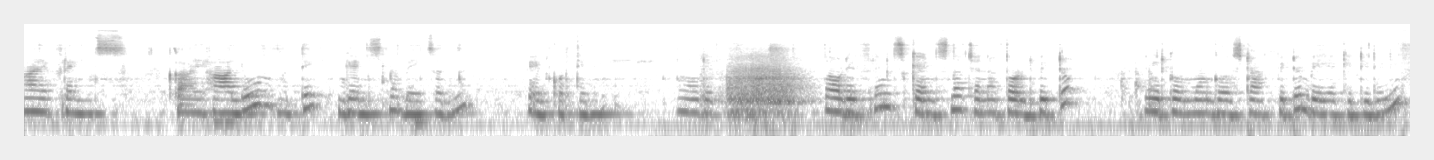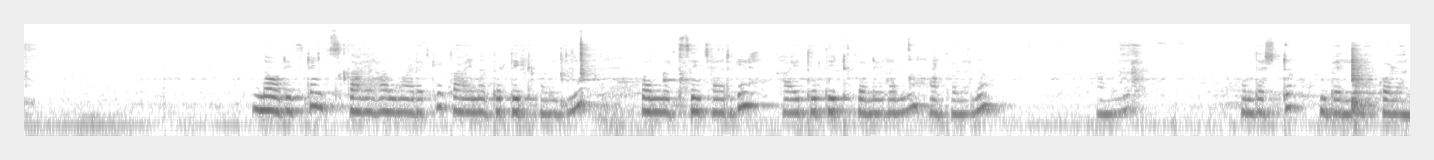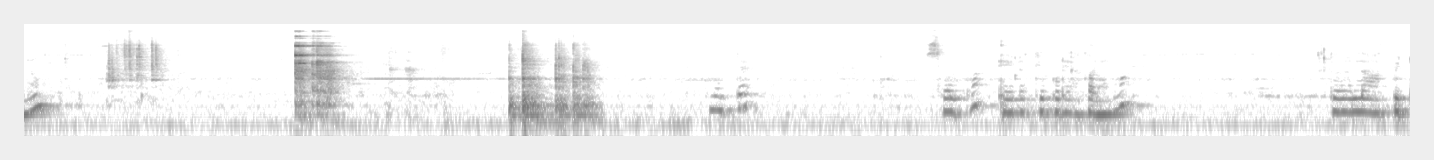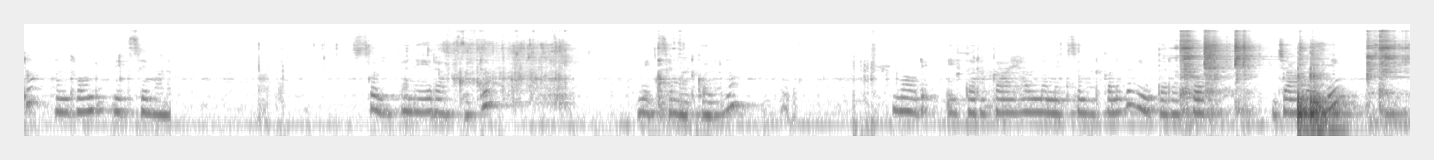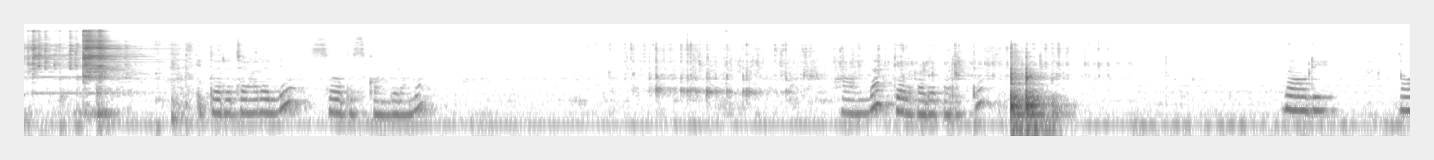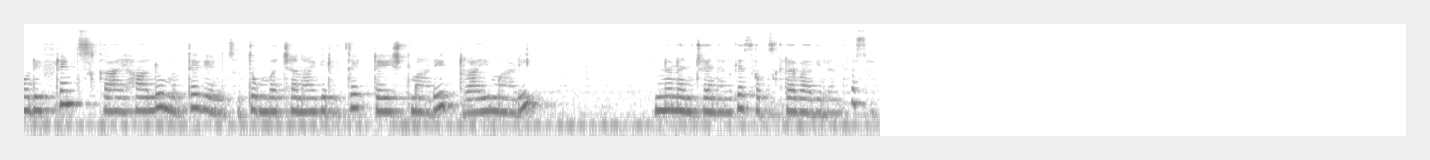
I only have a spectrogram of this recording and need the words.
Hi friends. ಕಾಯಿ ಹಾಲು ಮತ್ತು ಗೆಣಸನ್ನ ಬೇಯಿಸೋದನ್ನ ಹೇಳ್ಕೊಡ್ತೀನಿ. ನೋಡಿ ನೋಡಿ ಫ್ರೆಂಡ್ಸ್, ಗೆಣಸನ್ನ ಚೆನ್ನಾಗಿ ತೊಳೆದ್ಬಿಟ್ಟು ನೀರು ಮುಳುಗೋ ಅಷ್ಟು ಹಾಕ್ಬಿಟ್ಟು ಬೇಯಕ್ಕೆ ಇಟ್ಟಿದ್ದೀನಿ. ನೋಡಿ ಫ್ರೆಂಡ್ಸ್, ಕಾಯಿ ಹಾಲು ಮಾಡೋಕ್ಕೆ ಕಾಯಿನ ತುರಿದಿಟ್ಕೊಂಡಿದ್ದೀನಿ. ಒಂದು ಮಿಕ್ಸಿ ಜಾರ್ಗೆ ಕಾಯಿ ತುರಿದಿಟ್ಕೊಂಡಿರೋದನ್ನ ಹಾಕೊಳ್ಳೋಣ. ಆಮೇಲೆ ಒಂದಷ್ಟು ಬೆಲ್ಲ ಹಾಕ್ಕೊಳ್ಳೋಣ ಮತ್ತು ಸ್ವಲ್ಪ ಏಲಕ್ಕಿ ಪುಡಿ ಹಾಕೋಣ ಇದನ್ನೆಲ್ಲ ಹಾಕ್ಬಿಟ್ಟು ಒಂದು ರೌಂಡ್ ಮಿಕ್ಸಿ ಮಾಡೋಣ. ಸ್ವಲ್ಪ ನೀರು ಹಾಕ್ಬಿಟ್ಟು ಮಿಕ್ಸಿ ಮಾಡ್ಕೊಳ್ಳೋಣ. ನೋಡಿ, ಈ ಥರ ಕಾಯಿ ಹಾಲನ್ನ ಮಿಕ್ಸಿ ಮಾಡ್ಕೊಂಡ್ರೆ ಈ ಥರ ಜಾರಲ್ಲಿ, ಈ ಥರ ಜಾರಲ್ಲಿ ಸೋದಿಸ್ಕೊಂಡ್ಬಿಡೋಣ. ಹಾಲನ್ನ ಕೆಳಗಡೆ ಬರುತ್ತೆ. ನೋಡಿ. ನೋಡಿ ಫ್ರೆಂಡ್ಸ್ ಕಾಯಿ ಹಾಲು ಮತ್ತು ಗೆಣಸು ತುಂಬ ಚೆನ್ನಾಗಿರುತ್ತೆ. ಟೇಸ್ಟ್ ಮಾಡಿ, ಟ್ರೈ ಮಾಡಿ. ಇನ್ನೂ ನನ್ನ ಚಾನಲ್ಗೆ ಸಬ್ಸ್ಕ್ರೈಬ್ ಆಗಿಲ್ಲ ಅಂದರೆ ಸಬ್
